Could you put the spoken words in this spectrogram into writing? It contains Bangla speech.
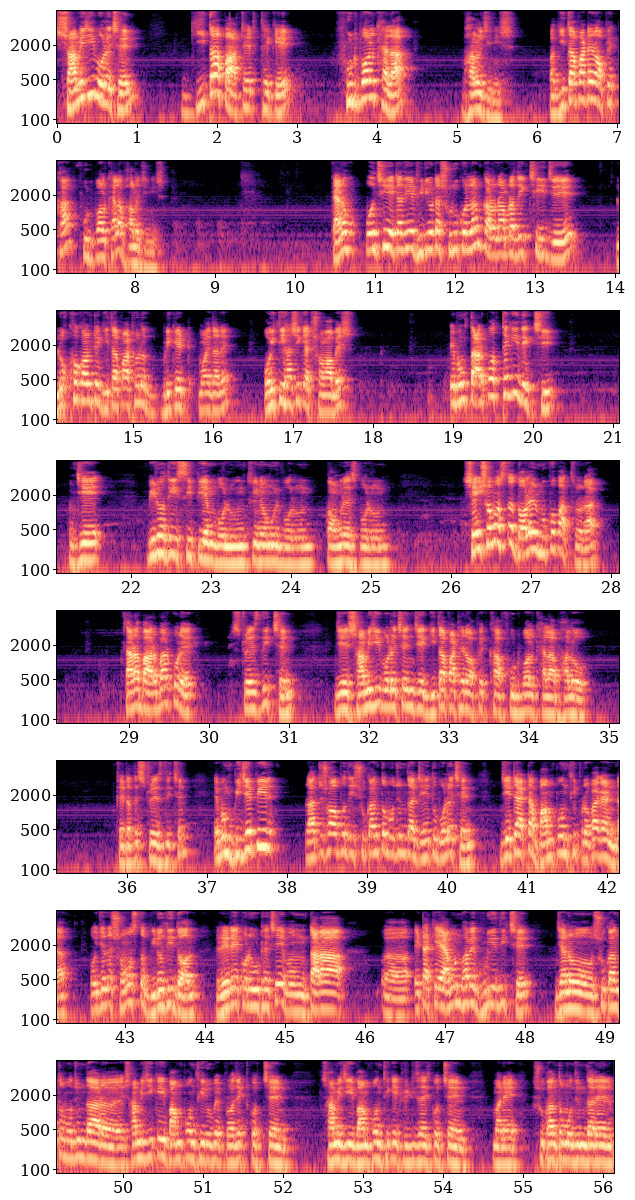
স্বামীজি বলেছেন, গীতা পাঠের থেকে ফুটবল খেলা ভালো জিনিস বা গীতা পাঠের অপেক্ষা ফুটবল খেলা ভালো জিনিস। কেন বলছি এটা দিয়ে ভিডিওটা শুরু করলাম? কারণ আমরা দেখছি যে লক্ষ্যকণ্ঠে গীতা পাঠ হলো ব্রিগেড ময়দানে, ঐতিহাসিক এক সমাবেশ। এবং তারপর থেকেই দেখছি যে বিরোধী সিপিএম বলুন, তৃণমূল বলুন, কংগ্রেস বলুন, সেই সমস্ত দলের মুখপাত্ররা তারা বারবার করে স্ট্রেস দিচ্ছেন যে স্বামীজি বলেছেন যে গীতা পাঠের অপেক্ষা ফুটবল খেলা ভালো। সেটাতে স্ট্রেস দিচ্ছেন। এবং বিজেপির রাজ্য সভাপতি সুকান্ত মজুমদার যেহেতু বলেছেন যে এটা একটা বামপন্থী প্রপাগ্যান্ডা ওই জন্য সমস্ত বিরোধী দল রেড়ে করে উঠেছে এবং তারা এটাকে এমনভাবে ঘুরিয়ে দিচ্ছে যেন সুকান্ত মজুমদার স্বামীজিকেই বামপন্থী রূপে প্রজেক্ট করছেন, স্বামীজি বামপন্থীকে ক্রিটিসাইজ করছেন। মানে সুকান্ত মজুমদারের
